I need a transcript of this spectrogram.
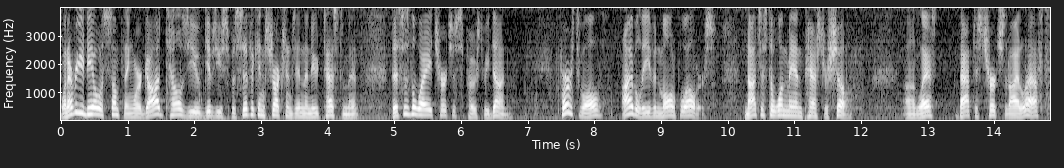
Whenever you deal with something where God tells you, gives you specific instructions in the New Testament, this is the way church is supposed to be done. First of all, I believe in multiple elders, not just a one-man pastor show. Uh, last Baptist church that I left,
